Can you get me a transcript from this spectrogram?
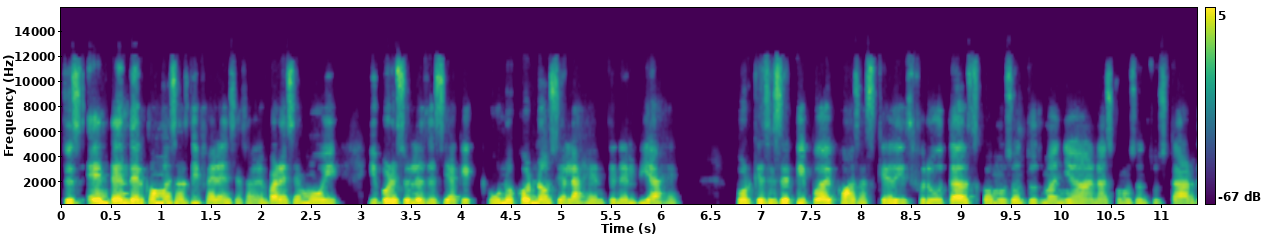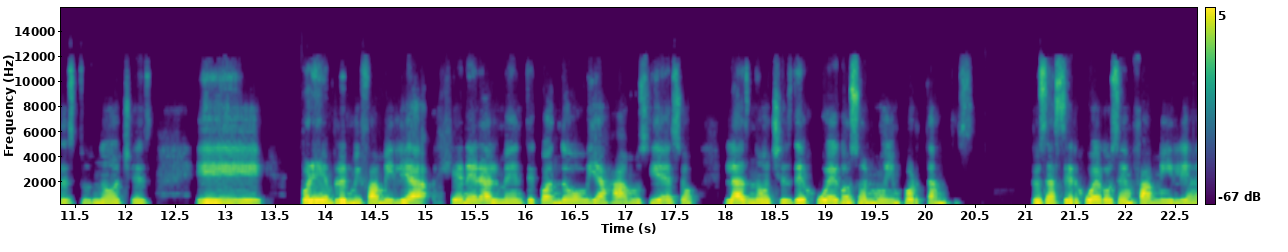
Entonces, entender cómo esas diferencias, a mí me parece muy, y por eso les decía que uno conoce a la gente en el viaje, porque es ese tipo de cosas que disfrutas, cómo son tus mañanas, cómo son tus tardes, tus noches. Eh, por ejemplo, en mi familia, generalmente cuando viajamos y eso, las noches de juego son muy importantes. Entonces, hacer juegos en familia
